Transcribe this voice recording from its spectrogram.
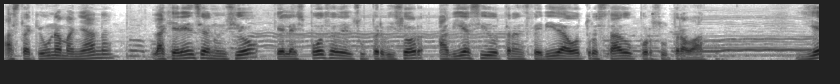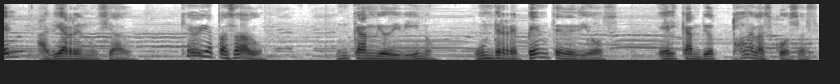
Hasta que una mañana la gerencia anunció que la esposa del supervisor había sido transferida a otro estado por su trabajo. Y él había renunciado. ¿Qué había pasado? Un cambio divino, un de repente de Dios. Él cambió todas las cosas.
